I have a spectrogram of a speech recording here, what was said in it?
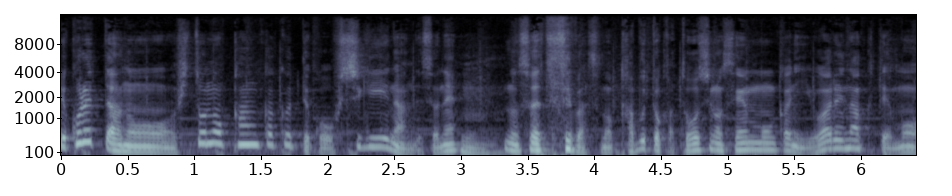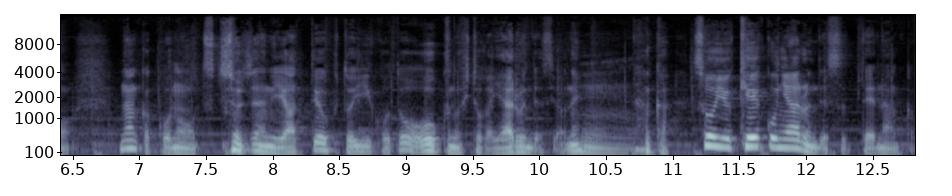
でこれってあの人の感覚ってこう不思議なんですよね。うん。そうやって例えばその株とか投資の専門家に言われなくてもなんかこの土の時代にやっておくといいことを多くの人がやるんですよね。うん。なんかそういう傾向にあるんですってなんか。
